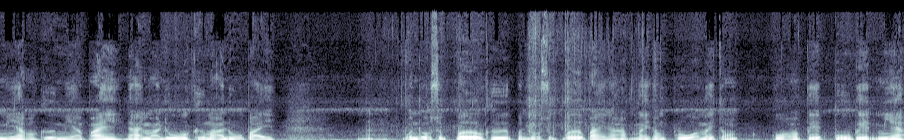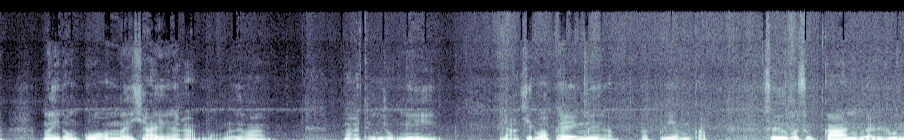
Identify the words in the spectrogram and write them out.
เมียก็คือเมียไป ได้มาดูก็คือมาดูไปบนโดซุปเปอร์ก็คือบนโดซุปเปอร์ไปนะครับ ไม่ต้องกลัวไม่ต้องกลัวเพศผู้เพศเมีย ไม่ต้องกลัวว่าไม่ใช่นะครับ บอกเลยว่า มาถึงยุคนี้ อย่าคิดว่าแพงเลยครับ ก็เตรียมกับซื้อประสบการณ์เหมือนรุ่น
